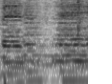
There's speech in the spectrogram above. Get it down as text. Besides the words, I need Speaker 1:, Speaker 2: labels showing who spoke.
Speaker 1: better place.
